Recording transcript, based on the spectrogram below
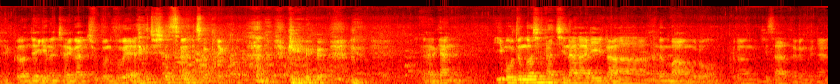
예, 그런 얘기는 제가 죽은 후에 해주셨으면 좋겠고 그, 예, 그냥 이 모든 것이 다 지나가리라 하는 마음으로 그런 기사들은 그냥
